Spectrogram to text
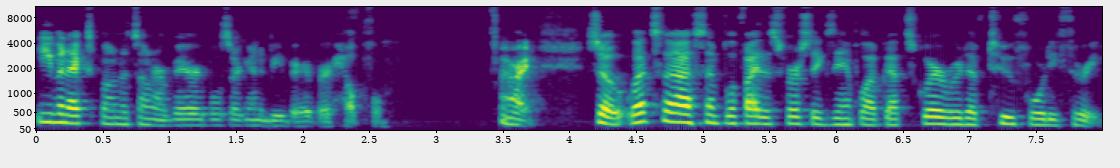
even exponents on our variables are going to be very, very helpful. All right, so let's uh, simplify this first example. I've got square root of 243.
